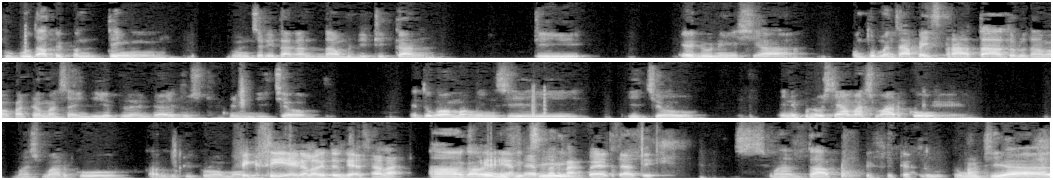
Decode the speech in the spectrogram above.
buku tapi penting menceritakan tentang pendidikan di Indonesia untuk mencapai strata terutama pada masa India Belanda itu Stephen Hijau itu ngomongin si Hijau ini penulisnya Mas Marco okay. Mas Marco kalau di promo fiksi ya kalau itu nggak salah ah kalau Kayaknya ini fiksi saya pernah baca sih mantap sudah lupa. kemudian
